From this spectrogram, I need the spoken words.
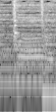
apa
